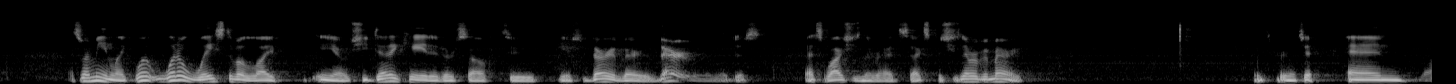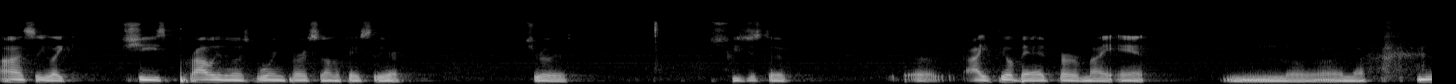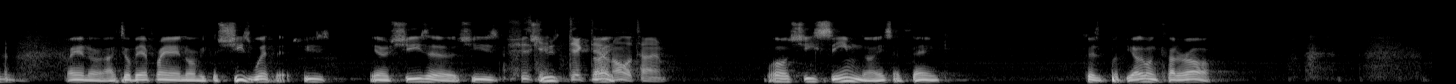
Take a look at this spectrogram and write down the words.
That's what I mean. Like, what what a waste of a life. You know, she dedicated herself to. You know, she's very, very, very religious. That's why she's never had sex because she's never been married. That's pretty much it. And honestly, like, she's probably the most boring person on the face of the earth. She really is. She's just a. Uh, I feel bad for my aunt. No, no. my aunt Norma. I feel bad for my aunt Norma because she's with it. She's, you know, she's a she's She's she getting dicked down all the time. Well, she seemed nice, I think. Because, but the other one cut her off.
